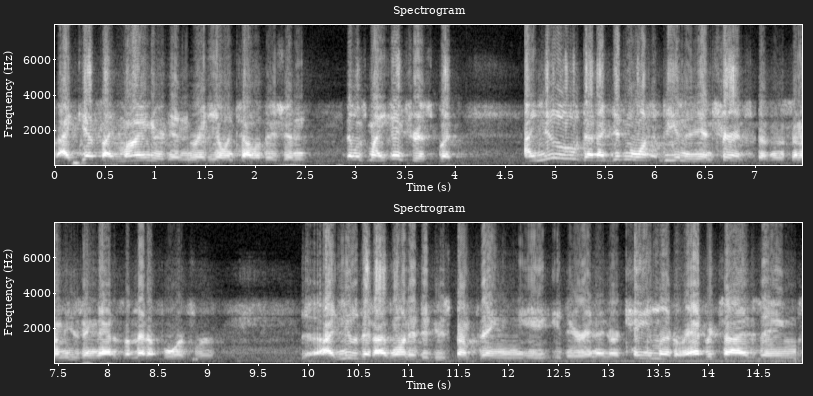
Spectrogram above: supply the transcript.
I guess I minored in radio and television that was my interest, but I knew that I didn't want to be in the insurance business, and I'm using that as a metaphor for. I knew that I wanted to do something either in entertainment or advertising,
